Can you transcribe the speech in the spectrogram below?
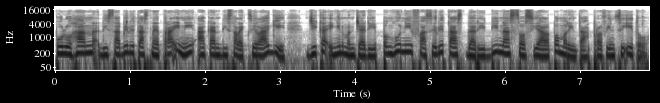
puluhan disabilitas netra ini akan diseleksi lagi jika ingin menjadi penghuni fasilitas dari Dinas Sosial pemerintah provinsi itu.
